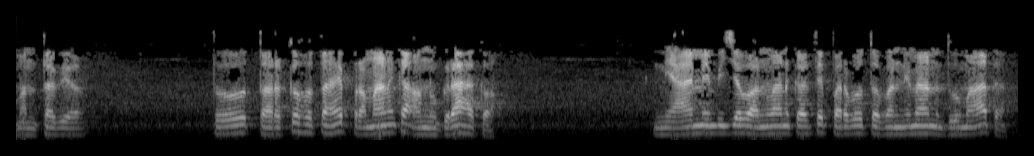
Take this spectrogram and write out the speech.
मंतव्य। तो तर्क होता है प्रमाण का अनुग्राहक। न्याय में भी जब अनुमान करते, पर्वत वन्यमान धूमात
